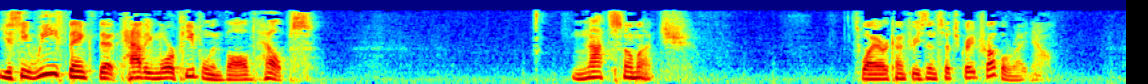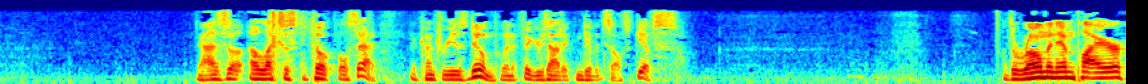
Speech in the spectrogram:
You see, we think that having more people involved helps. Not so much. That's why our country's in such great trouble right now. As Alexis de Tocqueville said, the country is doomed when it figures out it can give itself gifts. The Roman Empire,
